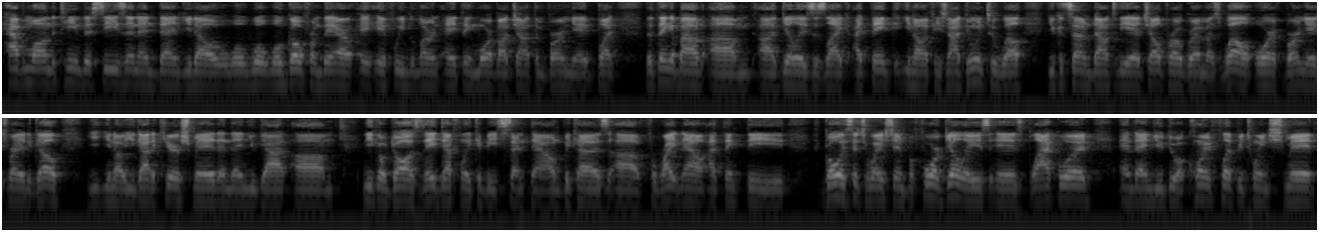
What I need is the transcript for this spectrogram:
have him on the team this season, and then you know we'll we'll, we'll go from there if we learn anything more about Jonathan Bernier. But the thing about um, uh, Gillies is like I think you know if he's not doing too well, you could send him down to the AHL program as well, or if Bernier's ready to go, you, you know you got Akira Schmid and then you got um, Nico Daws. They definitely could be sent down because uh, for right now, I think the goalie situation before Gillies is Blackwood, and then you do a coin flip between Schmid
